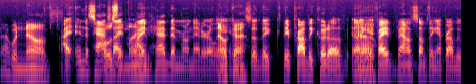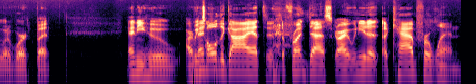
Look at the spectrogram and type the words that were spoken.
I wouldn't know. I in the past Suppose they I, I've had them run that early. Okay. so they they probably could have. Yeah. Like if I had found something, I probably would have worked. But anywho, our We told the guy at the, the front desk, all right, we need a, a cab for when?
